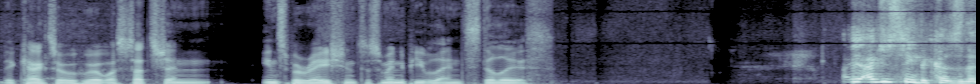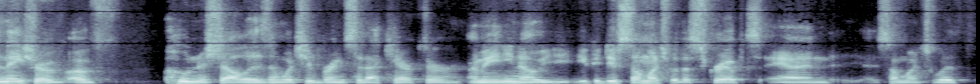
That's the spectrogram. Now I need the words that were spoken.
the character Uhura was such an inspiration to so many people and still is? I, I just think because of the nature of, of who Nichelle is and what she brings to that character. I mean, you know, you, you could do so much with a script and so much with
